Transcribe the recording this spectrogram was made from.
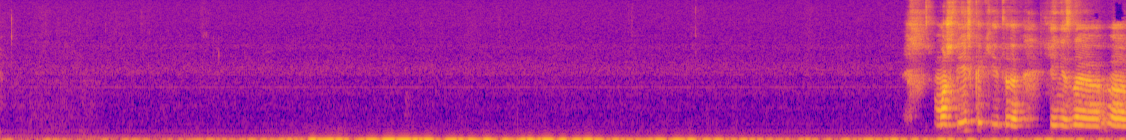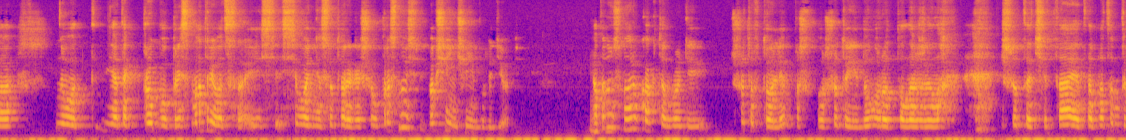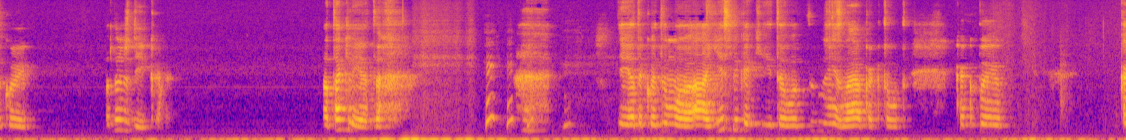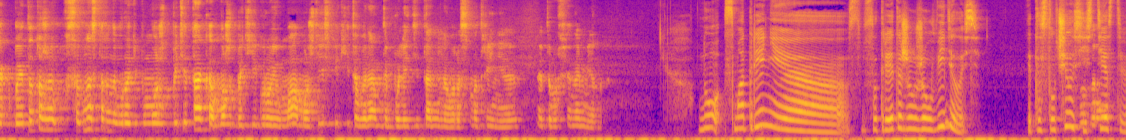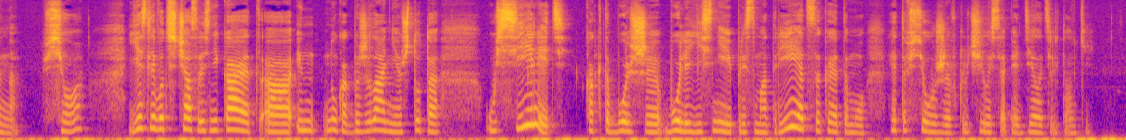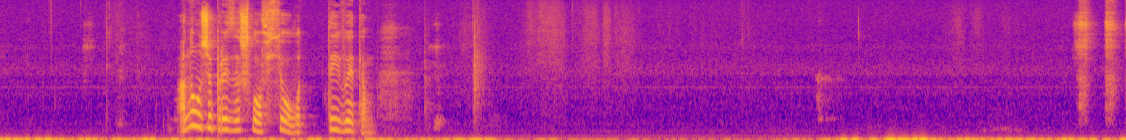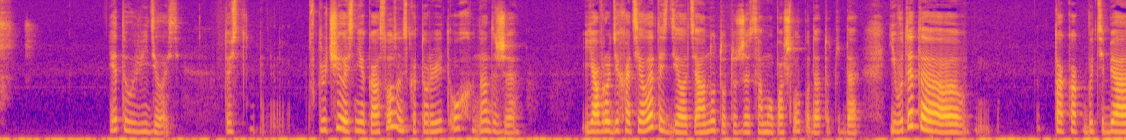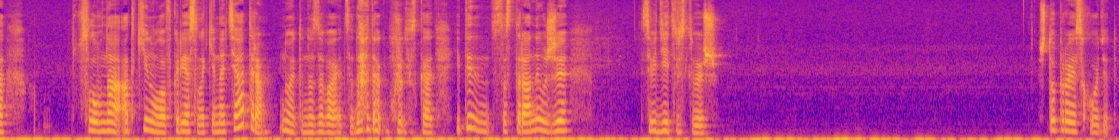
Может, есть какие-то, я не знаю, э, ну вот я так пробовал присматриваться, и сегодня с утра решил проснусь, вообще ничего не буду делать. А потом смотрю, как-то вроде что-то в туалет пошло, что-то еду в рот положила, что-то читает, а потом такой, подожди-ка, а так ли это? И я такой думаю, а есть ли какие-то вот, не знаю, как-то вот, как бы, как бы это тоже, с одной стороны, вроде бы может быть и так, а может быть игрой ума, может есть какие-то варианты более детального рассмотрения этого феномена. Ну, смотрение, смотри, это же уже увиделось. Это случилось ну, естественно. Да. Все. Если вот сейчас возникает, ин, ну, как бы желание что-то усилить, как-то больше, более яснее присмотреться к этому, это все уже включилось опять делатель тонкий. Оно уже произошло, все, вот ты в этом. Это увиделось. То есть включилась некая осознанность, которая говорит, ох, надо же, я вроде хотел это сделать, а оно тут уже само пошло куда-то туда. И вот это, так как бы тебя словно откинуло в кресло кинотеатра, ну это называется, да, так можно сказать, и ты со стороны уже свидетельствуешь, что происходит.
